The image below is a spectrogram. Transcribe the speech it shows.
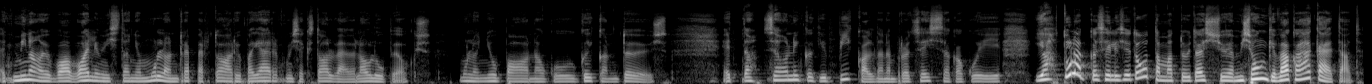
et mina juba valmistan ju, mul on repertuaar juba järgmiseks talve laulupeoks mul on juba nagu kõik on töös. et noh, see on ikkagi pikaldane protsess, aga kui jah, tuleb ka selliseid ootamatuid asju ja mis ongi väga ägedad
